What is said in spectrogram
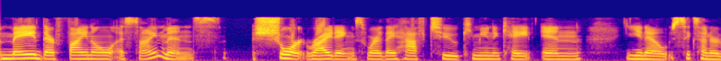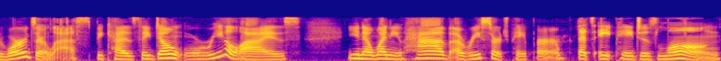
made their final assignments short writings where they have to communicate in, you know, 600 words or less because they don't realize, you know, when you have a research paper that's eight pages long,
